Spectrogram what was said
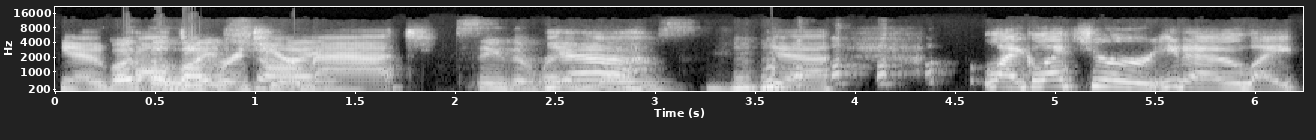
you know, Let fall deeper into your mat. See the Yeah. rainbows. yeah like let your you know like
